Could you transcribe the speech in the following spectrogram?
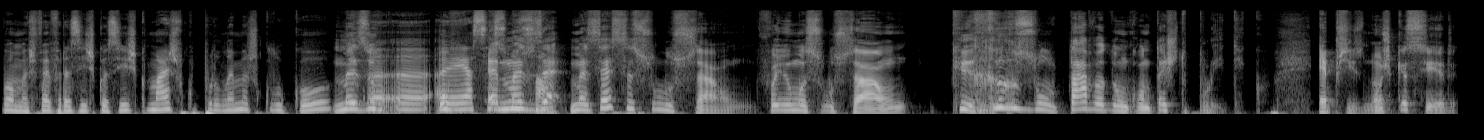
Bom, mas foi Francisco Assis que mais problemas colocou mas o, a, a, a, essa mas, solução. mas essa solução foi uma solução que resultava de um contexto político. É preciso não esquecer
